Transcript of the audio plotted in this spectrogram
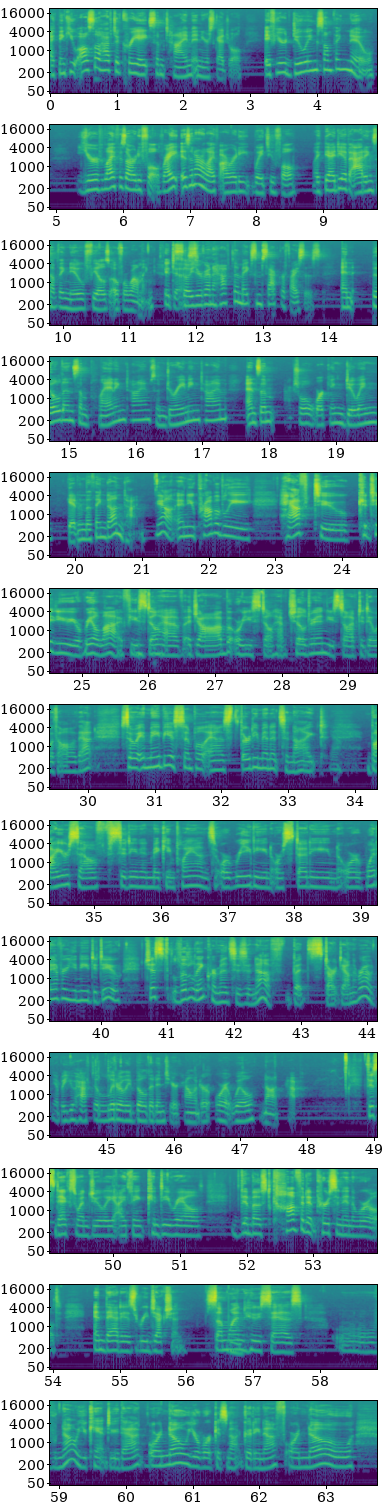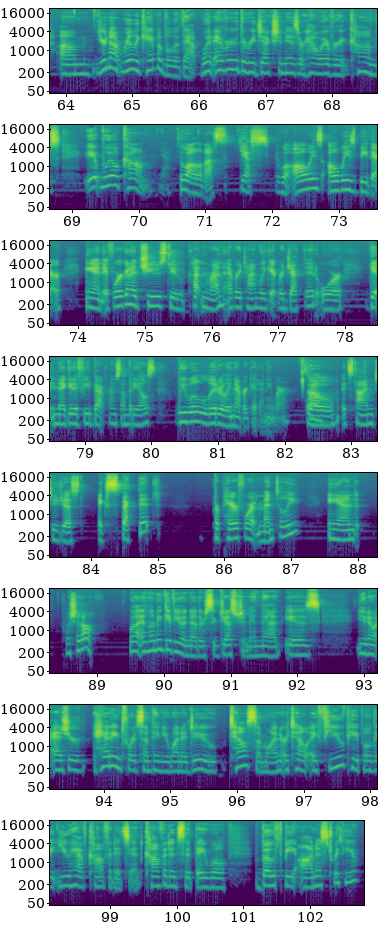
I think you also have to create some time in your schedule. If you're doing something new, your life is already full, right? Isn't our life already way too full? Like the idea of adding something new feels overwhelming. It does. So you're going to have to make some sacrifices. And build in some planning time, some dreaming time, and some actual working, doing, getting the thing done time. Yeah. And you probably have to continue your real life. You mm-hmm. still have a job or you still have children. You still have to deal with all of that. So it may be as simple as 30 minutes a night. Yeah by yourself, sitting and making plans, or reading, or studying, or whatever you need to do. Just little increments is enough, but start down the road. Yeah, but you have to literally build it into your calendar, or it will not happen. This next one, Julie, I think can derail the most confident person in the world, and that is rejection. Someone mm. who says, no, you can't do that, or no, your work is not good enough, or no, um, you're not really capable of that. Whatever the rejection is, or however it comes, it will come. Yeah, to all of us. Yes. It will always, always be there. And if we're going to choose to cut and run every time we get rejected or get negative feedback from somebody else, we will literally never get anywhere. So Well- it's time to just expect it, prepare for it mentally, and push it off. Well, and let me give you another suggestion in that is, you know, as you're heading towards something you want to do, tell someone or tell a few people that you have confidence in, confidence that they will both be honest with you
